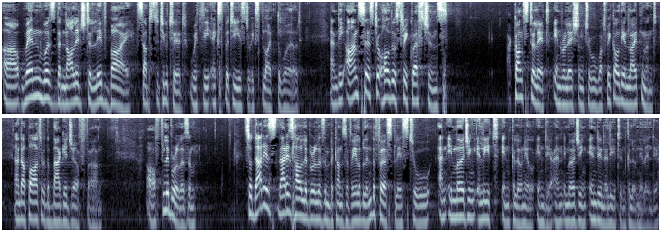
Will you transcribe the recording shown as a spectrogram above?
Uh, when was the knowledge to live by substituted with the expertise to exploit the world? And the answers to all those three questions constellate in relation to what we call the Enlightenment and are part of the baggage of um, of liberalism. So that is, that is how liberalism becomes available in the first place to an emerging elite in colonial India, an emerging Indian elite in colonial India.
